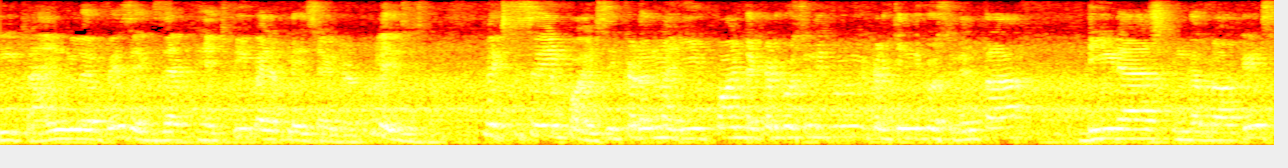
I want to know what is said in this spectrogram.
ఈ ట్రయాంగులర్ ఫేస్ ఎగ్జాక్ట్ హెచ్పి పైన ప్లేస్ అయ్యేటట్టు ప్లేస్ చేసాం నెక్స్ట్ సేమ్ పాయింట్స్ ఇక్కడ ఉన్న ఈ పాయింట్ ఎక్కడికి వస్తుంది ఇప్పుడు ఇక్కడ కిందికి వస్తుంది ఎంత D dash in the brackets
